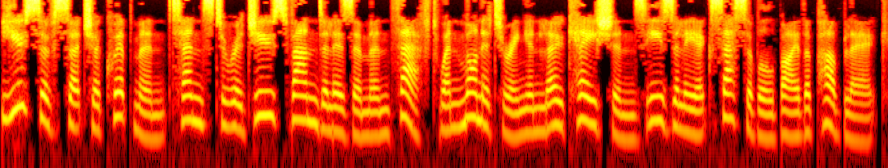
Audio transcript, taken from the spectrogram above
Use of such equipment tends to reduce vandalism and theft when monitoring in locations easily accessible by the public.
